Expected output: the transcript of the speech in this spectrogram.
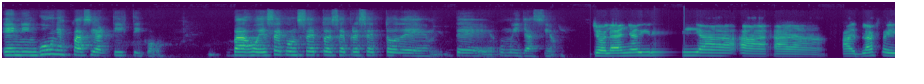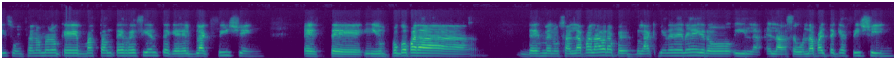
en ningún espacio artístico, bajo ese concepto, ese precepto de, humillación. Yo le añadiría al blackface un fenómeno que es bastante reciente, que es el blackfishing, este, y un poco para desmenuzar la palabra, pues black viene de negro y la, la segunda parte que es fishing,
